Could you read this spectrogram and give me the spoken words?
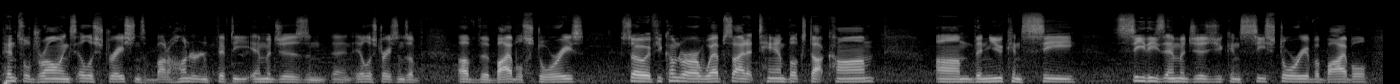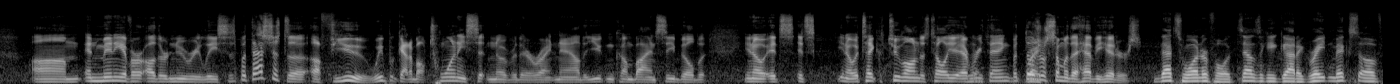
pencil drawings illustrations of about 150 images and, and illustrations of, of the bible stories. So if you come to our website at tanbooks.com um, then you can see see these images. You can see story of a bible um, and many of our other new releases. But that's just a, a, few. We've got about 20 sitting over there right now that you can come by and see, Bill. But you know, it's it's you know, it takes too long to tell you everything. But those Right. are some of the heavy hitters. That's wonderful. It sounds like you got a great mix of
